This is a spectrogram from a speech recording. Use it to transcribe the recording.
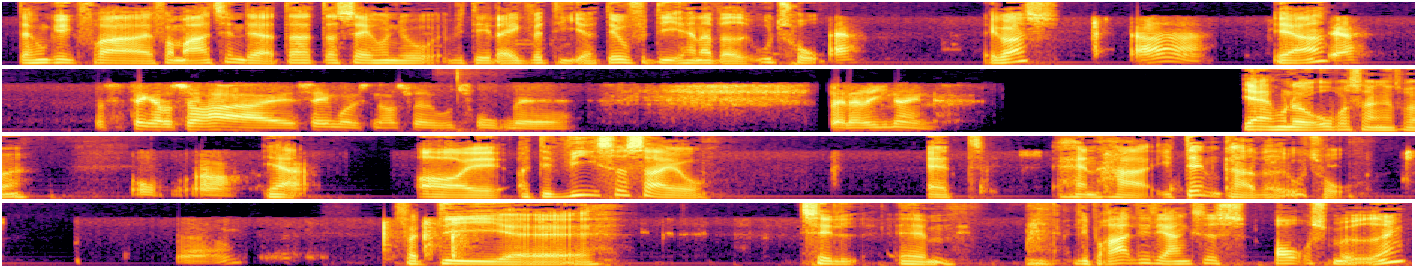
Da hun gik fra, fra Martin der, der, der sagde hun jo, at vi deler ikke værdier. Det er jo fordi, han har været utro. Ja. Ikke også? Ah, Ja. ja. Og så tænker du, så har øh, Samuelsen også været utro med ballerinaen. Ja, hun er operasanger, tror jeg. Oh, oh, Ja. Og, øh, og det viser sig jo, at han har i den grad været utro. ja. Fordi øh, til øh, Liberal Alliances årsmøde, ikke?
